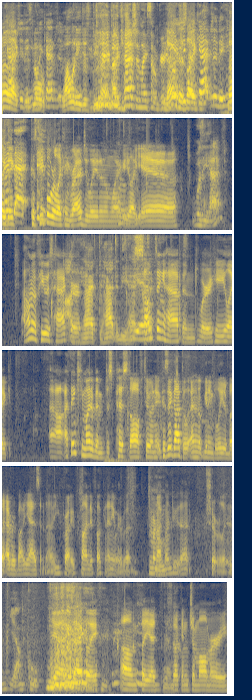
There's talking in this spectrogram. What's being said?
know, like, There's no. a Why would he just do Yeah, that? he put a Like, cash in like something crazy. No, Yeah, she 'cause, put a like- caption. it. He like meant they, that. because people were like congratulating him, like Oh. like yeah. Was he hacked? I don't know if he was ah, hacked I or had to had to be hacked. Yeah. something happened where he like uh, I think he might have been just pissed off too, and because it, got del- ended up getting deleted, but everybody has it now. You probably find it fucking anywhere, but we're not gonna do that. Shit related. Yeah, I'm cool. Yeah, exactly. Um, but yeah, Yeah, fucking Jamal Murray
